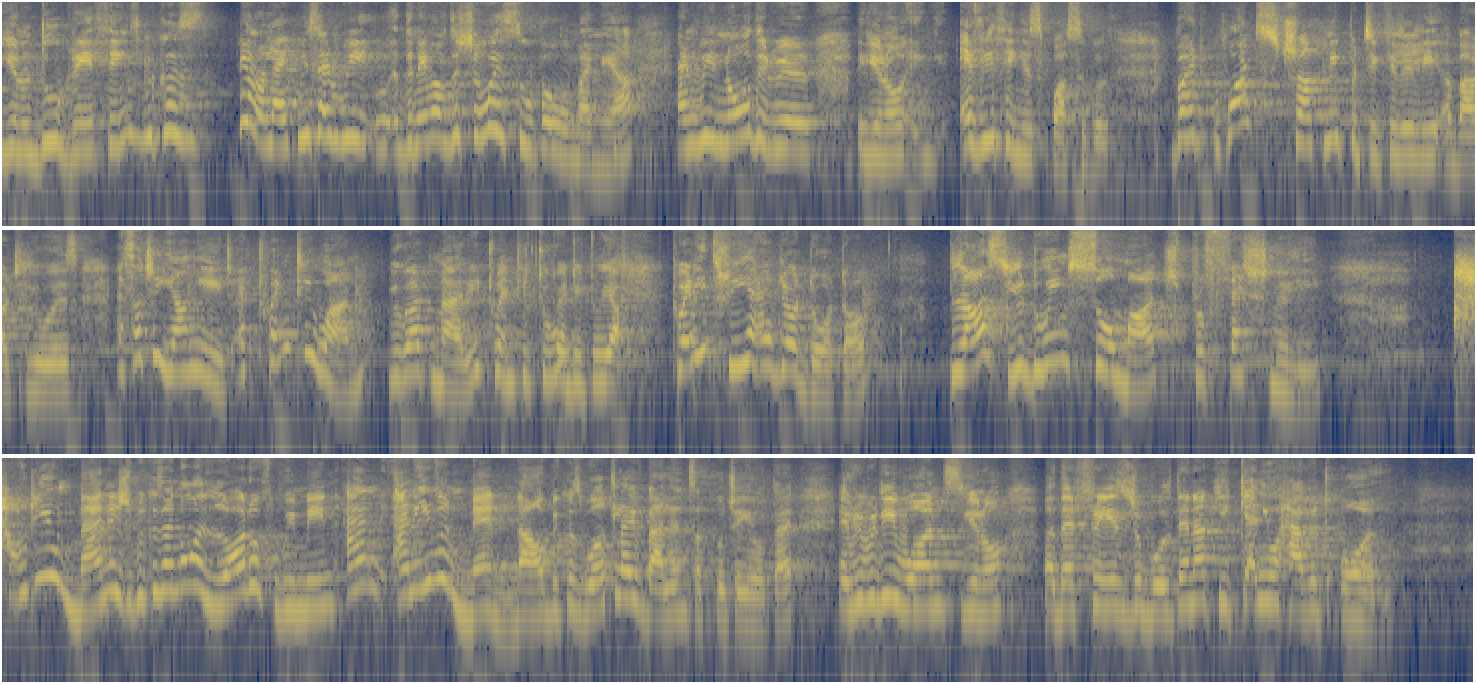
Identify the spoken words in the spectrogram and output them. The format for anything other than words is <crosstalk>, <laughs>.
you know do great things because you know, like we said, we the name of the show is Superwomania, and we know that we're, you know, everything is possible. But what struck me particularly about you is, at such a young age, at 21, you got married. 22. 22, yeah. 23, I had your daughter. Plus, you're doing so much professionally how do you manage? Because i know a lot of women and and even men now because work life balance of chahiye hota hai. Everybody wants you know uh, that phrase jo bolte na ki can you have it all?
